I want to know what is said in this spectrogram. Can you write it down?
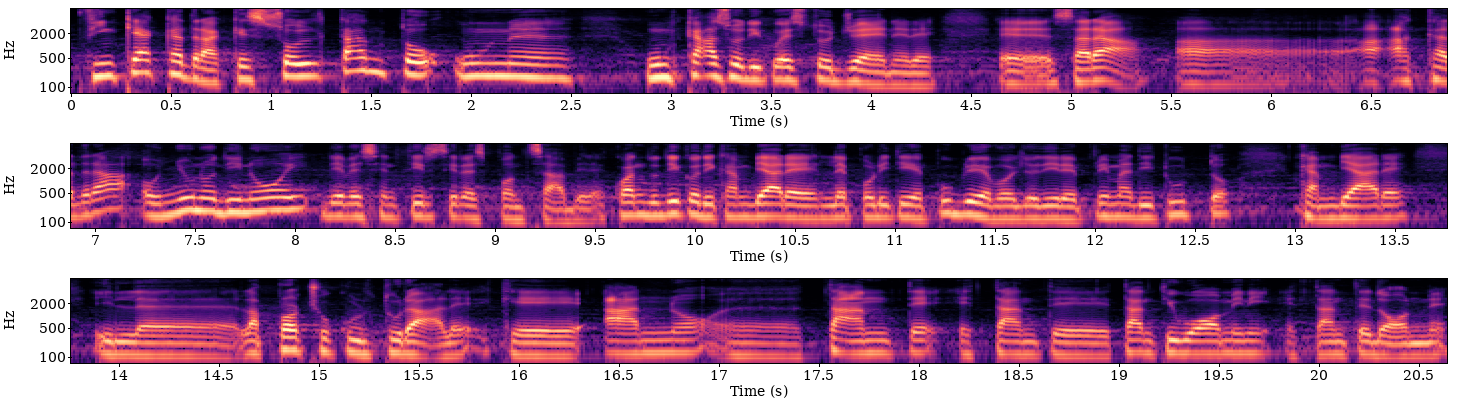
finché accadrà che soltanto un, un caso di questo genere eh, sarà, a, accadrà, ognuno di noi deve sentirsi responsabile. Quando dico di cambiare le politiche pubbliche voglio dire prima di tutto cambiare l'approccio culturale che hanno eh, tante e tante, tanti uomini e tante donne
